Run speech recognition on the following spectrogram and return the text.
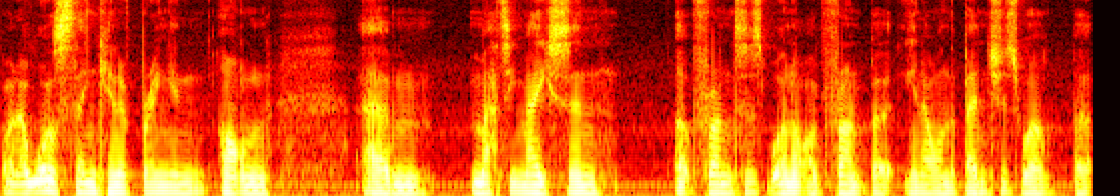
I mean, I was thinking of bringing on um, Matty Mason up front as well, not up front, but you know on the bench as well. But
